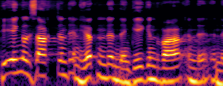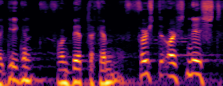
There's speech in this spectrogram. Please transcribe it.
Die Engel sagten den Hirten in der Gegend, in der Gegend von Bethlehem, fürchtet euch nicht.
